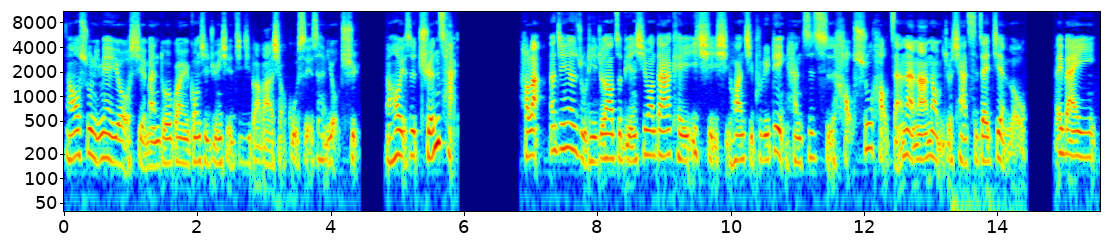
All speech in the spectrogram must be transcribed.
然后书里面有写蛮多关于宫崎骏一些七七八八的小故事，也是很有趣。然后也是全彩。好啦，那今天的主题就到这边，希望大家可以一起喜欢吉普力电影和支持好书好展览啦。那我们就下次再见喽，拜拜。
